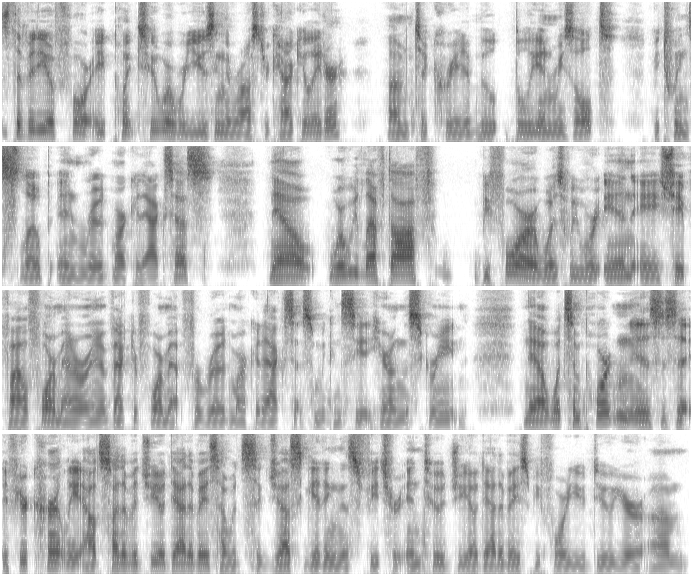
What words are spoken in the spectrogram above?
is the video for 8.2 where we're using the raster calculator um, to create a Boolean result between slope and road market access. Now, where we left off before was we were in a shapefile format or in a vector format for road market access, and we can see it here on the screen. Now, what's important is, is that if you're currently outside of a geodatabase, I would suggest getting this feature into a geodatabase before you do your um,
